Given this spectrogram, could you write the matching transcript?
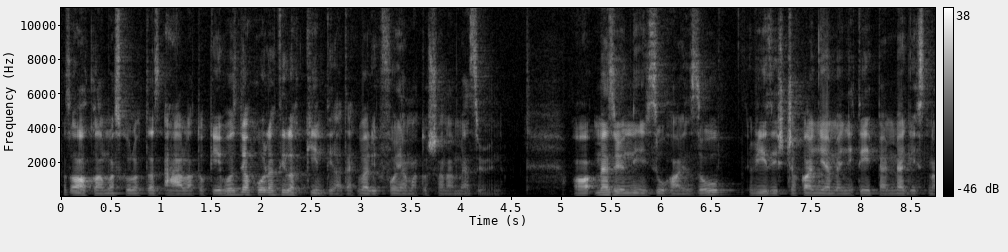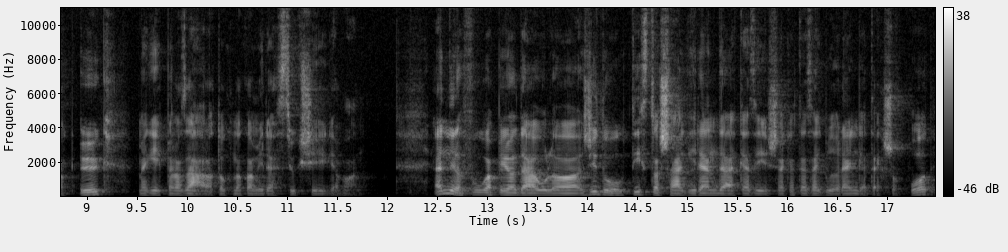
az alkalmazkodott az állatokéhoz, gyakorlatilag kint éltek velük folyamatosan a mezőn. A mezőn nincs zuhanyzó, víz is csak annyi, amennyit éppen megisznak ők, meg éppen az állatoknak, amire szüksége van. Ennél fogva például a zsidó tisztasági rendelkezéseket, ezekből rengeteg sok volt,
